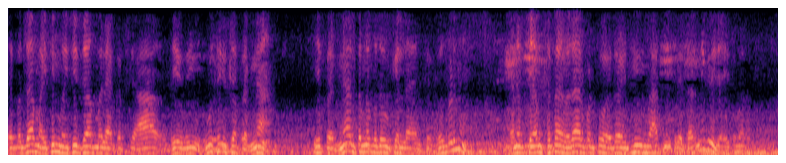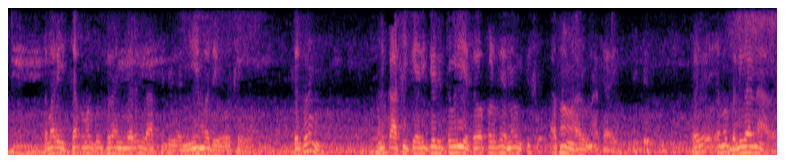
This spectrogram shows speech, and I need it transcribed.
એ બધા માહિતી માહિતી જવાબ મળ્યા કરશે. આ જે ઊભું થયું છે પ્રજ્ઞા? એ પ્રજ્ઞા તમે તમને બધો ઉકેલ લાયા છે. ખબર ને? અને તેમ છતાં વધારે પડતો હોય તો અહીંથી વાત નીકળે ત્યારે નીકળી જાય તમારે. તમારી ઈચ્છા પ્રમાણે કોઈ ઘરે વાત નીકળી જાય, નિયમ જ એવો છે. અને કાફી કેરી કેરી તોડીએ તો પણ એનો અથાણું સારું ના થાય? એમાં ભલી ના આવે.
